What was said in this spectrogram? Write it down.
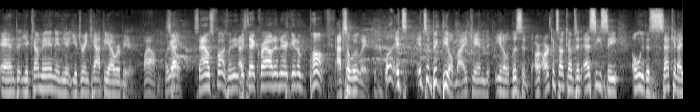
and you come in and you, you drink happy hour beer. Wow, we so, got sounds fun. We need to get that crowd in there, get them pumped. Absolutely. Well, it's it's a big deal, Mike. And you know, listen, our Arkansas comes in SEC only the second. I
